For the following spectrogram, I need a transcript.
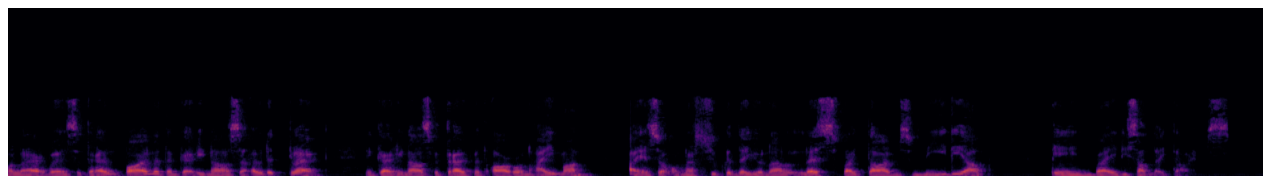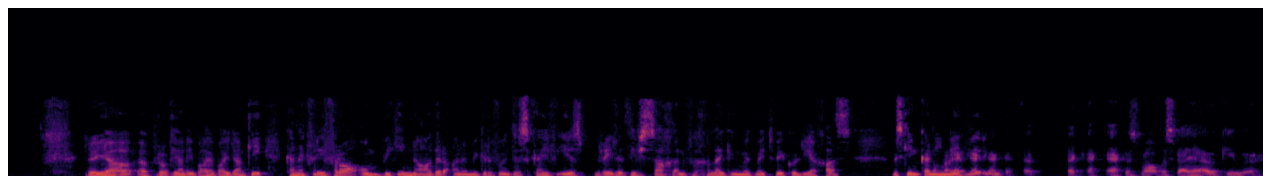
Malerwe is 'n drone pilot en Karina is 'n audit clerk en Karina is getroud met Aaron Heyman. Hy is 'n ondersoekende joernalis by Times Media en by die Sunday Times. Nou ja, uh, Prof Janie baie baie dankie. Kan ek vir u vra om bietjie nader aan 'n mikrofoon te skuif? U is relatief sag in vergelyking met my twee kollegas. Miskien kan u net ek, weer ek, ek, ek ek ek is maar beskeie ouetjie hoor.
